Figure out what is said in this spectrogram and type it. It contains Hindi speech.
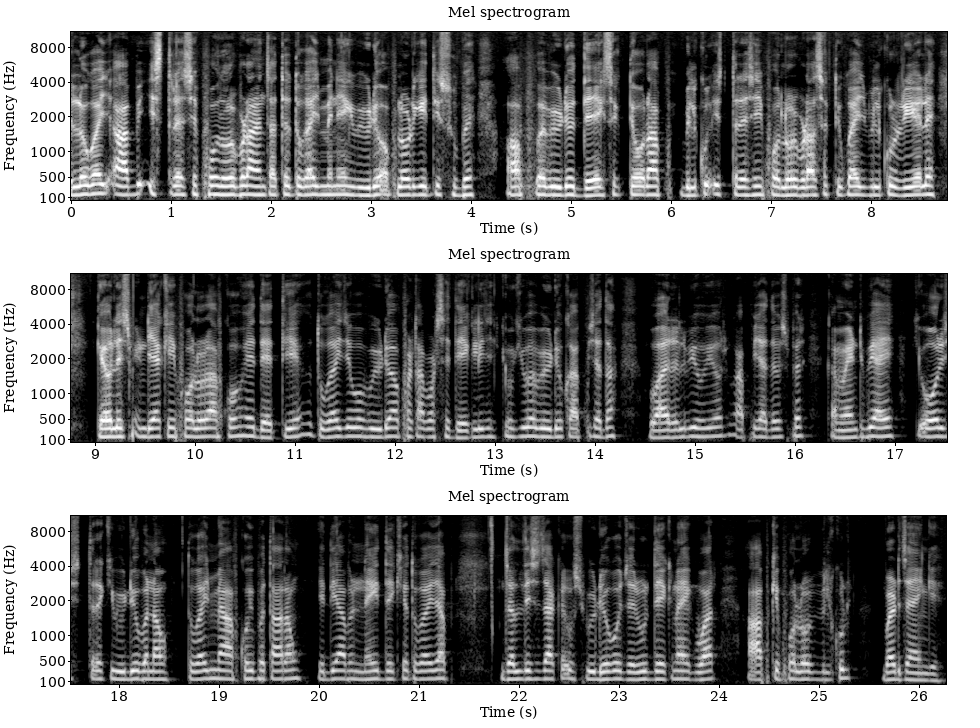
हेलो गाइज़ आप भी इस तरह से फॉलोअर बढ़ाना चाहते हो तो गाइज़ मैंने एक वीडियो अपलोड की थी सुबह। आप वह वीडियो देख सकते हो और आप बिल्कुल इस तरह से ही फॉलोअर बढ़ा सकते हो। गाइज़ बिल्कुल रियल है। केवल इस इंडिया के फॉलोअर आपको ये देती है। तो गाइज़ वो वीडियो आप फटाफट से देख लीजिए, क्योंकि वह वीडियो काफ़ी ज़्यादा वायरल भी हुई और काफ़ी ज़्यादा उस पर कमेंट भी आए कि और इस तरह की वीडियो बनाओ। तो गाइज़ मैं आपको भी बता रहा हूँ, यदि आपने नहीं देखी तो गाइज़ आप जल्दी से जाकर उस वीडियो को ज़रूर देखना एक बार। आपके फॉलोअर बिल्कुल बढ़ जाएँगे।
